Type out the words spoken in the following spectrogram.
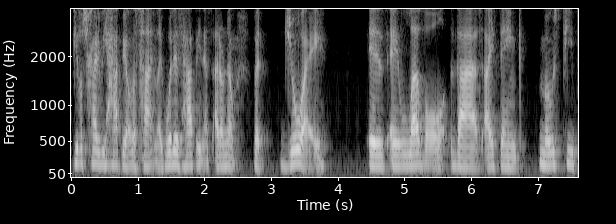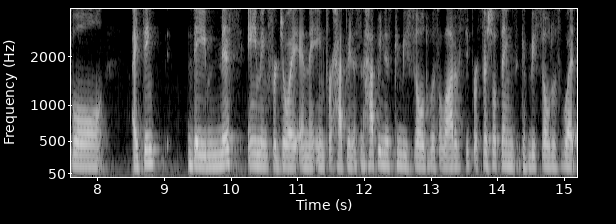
people try to be happy all the time. Like, what is happiness? I don't know. But joy is a level that I think most people, I think they miss aiming for joy and they aim for happiness. And happiness can be filled with a lot of superficial things. It can be filled with what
